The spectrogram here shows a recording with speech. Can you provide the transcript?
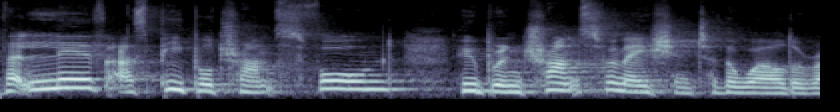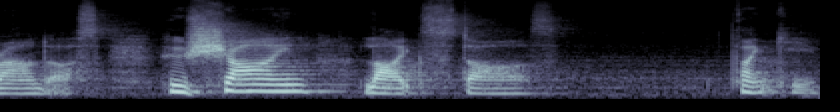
That live as people transformed who bring transformation to the world around us, who shine like stars. Thank you.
